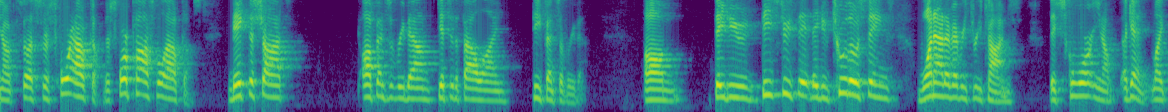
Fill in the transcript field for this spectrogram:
you know, so there's four outcomes. There's four possible outcomes: make the shot, offensive rebound, get to the foul line, defensive rebound. Um, they do these two. Th- they do two of those things one out of every three times. They score. You know, again, like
